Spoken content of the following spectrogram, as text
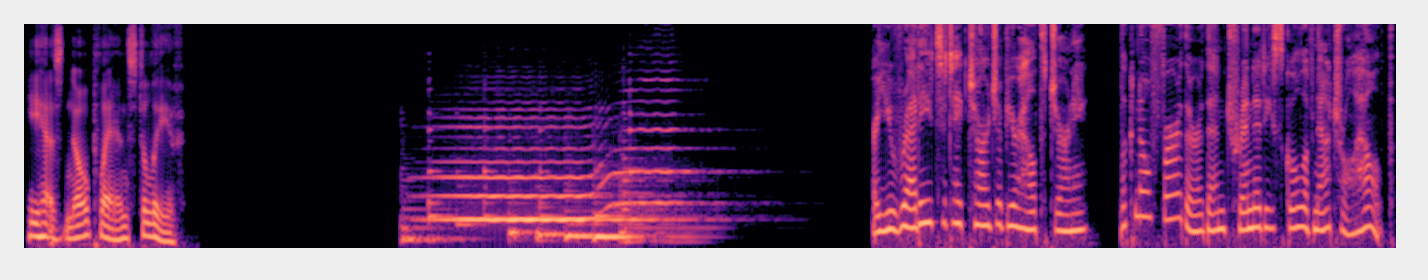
he has no plans to leave. Are you ready to take charge of your health journey? Look no further than Trinity School of Natural Health.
